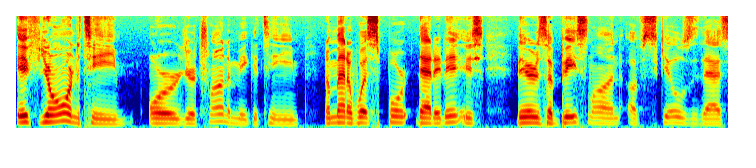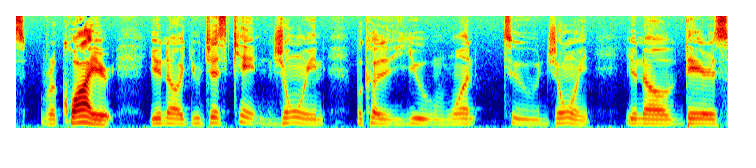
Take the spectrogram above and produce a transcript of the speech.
if you're on a team or you're trying to make a team, no matter what sport that it is, there's a baseline of skills that's required. You know, you just can't join because you want to join. You know, there's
